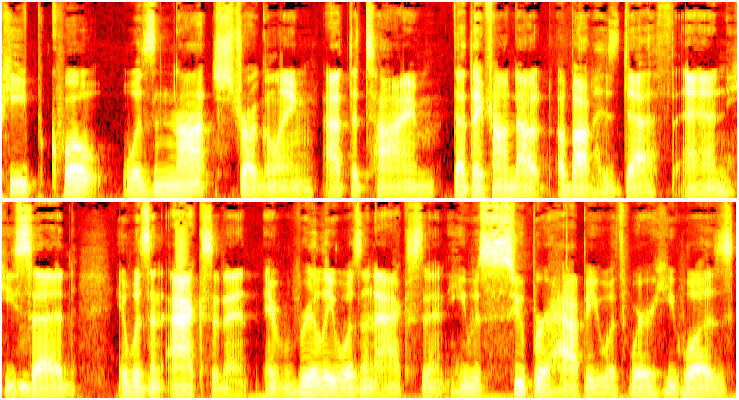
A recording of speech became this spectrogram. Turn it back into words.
Peep, quote, was not struggling at the time that they found out about his death. And he hmm. said it was an accident. It really was an accident. He was super happy with where he was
